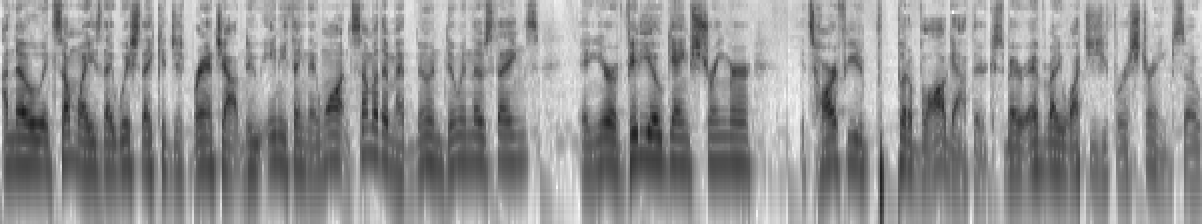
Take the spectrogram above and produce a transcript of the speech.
I know in some ways they wish they could just branch out and do anything they want. Some of them have been doing those things. And you're a video game streamer. It's hard for you to put a vlog out there because everybody watches you for a stream. So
